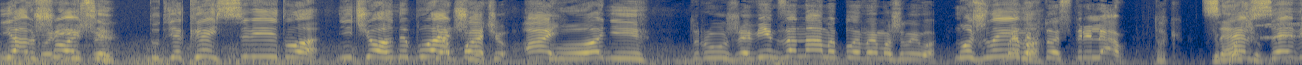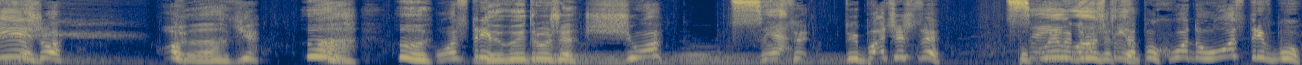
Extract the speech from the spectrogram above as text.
Я в Скоріше. шоці! Тут якесь світло! Нічого не Я бачу! бачу. Ай, О, ні! Друже, він за нами пливе, можливо. В мене хтось стріляв. Так, я Це бачу. все Це він! що? О, Так. є. А, о, Острів. диви, друже! Що? Це, Це. Ти бачиш це? це Поплили, друже, це походу острів був.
